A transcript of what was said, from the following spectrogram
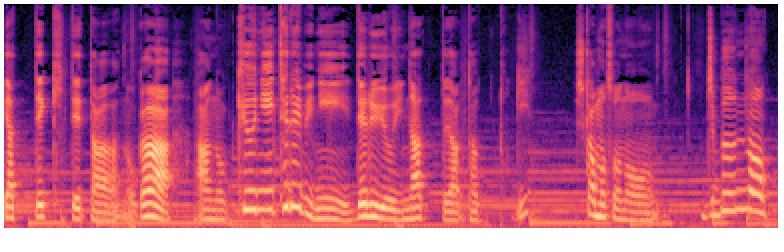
やってきてたのが、あの、急にテレビに出るようになってた時しかもその、自分の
